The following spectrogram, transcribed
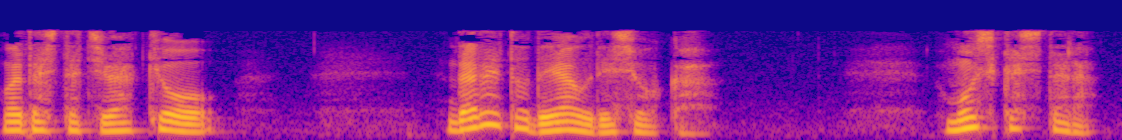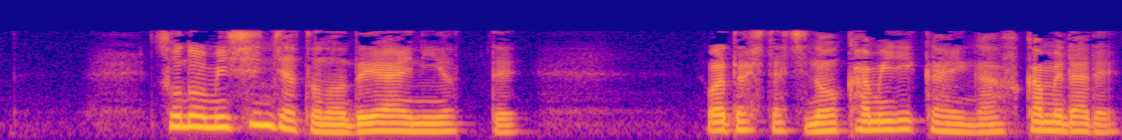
私たちは今日、誰と出会うでしょうかもしかしたら、その未信者との出会いによって、私たちの神理解が深められ、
